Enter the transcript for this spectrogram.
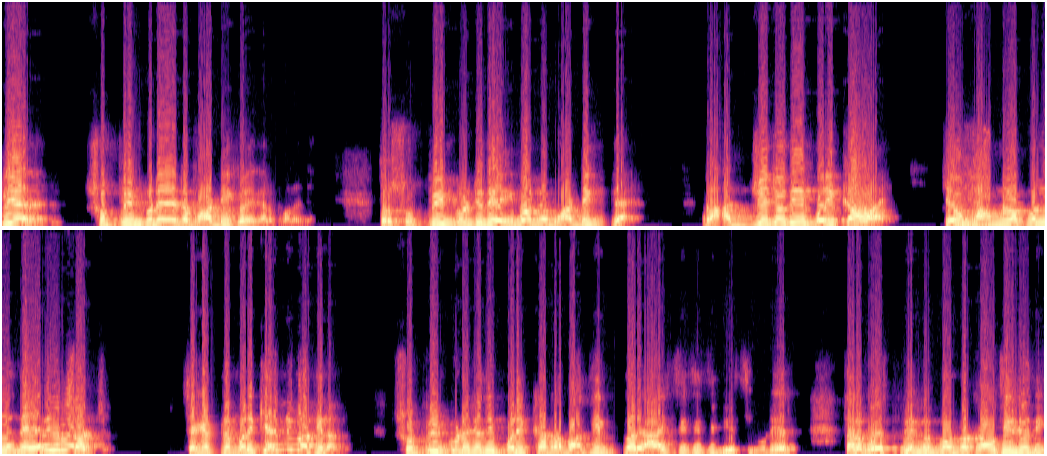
ক্লিয়ার সুপ্রিম কোর্টের এটা ভার্ডিক হয়ে গেল বলা যায়। তো সুপ্রিম কোর্ট যদি এই মর্মে ভার্ডিক দেয়, রাজ্যে যদি পরীক্ষা হয়, কেউ মামলা করলে তো হেরে যাবে রাজ্য। সেক্ষেত্রে পরীক্ষা এমনি বাতিল হবে। সুপ্রিম কোর্টে যদি পরীক্ষাটা বাতিল করে আইসিসি সিবিএসসি বোর্ডের তাহলে ওয়েস্ট বেঙ্গল বোর্ড বা কাউন্সিল যদি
